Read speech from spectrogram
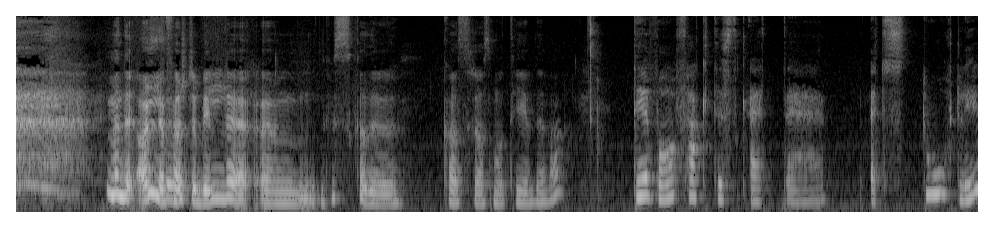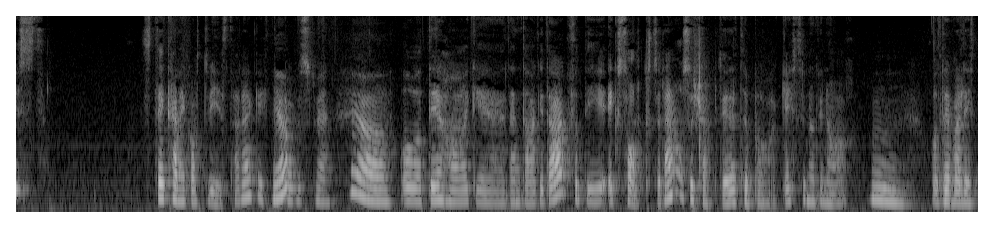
Men det aller første bildet, um, husker du hva slags motiv det var? Det var faktisk et, eh, et stort lys. Så det kan jeg godt vise deg etterpå. Ja. Ja. Og det har jeg eh, den dag i dag, fordi jeg solgte det, og så kjøpte jeg det tilbake etter noen år. Mm. Og det var litt,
